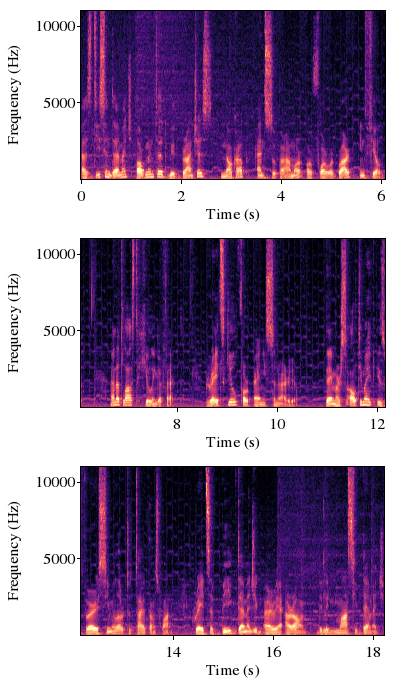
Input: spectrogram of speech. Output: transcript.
As decent damage augmented with branches, knock up and super armor or forward guard in field. And at last healing effect. Great skill for any scenario. Tamer's ultimate is very similar to Titan's one, creates a big damaging area around, dealing massive damage,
